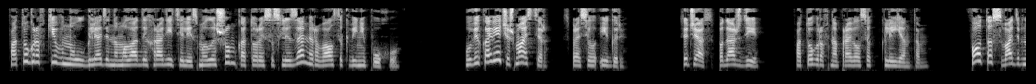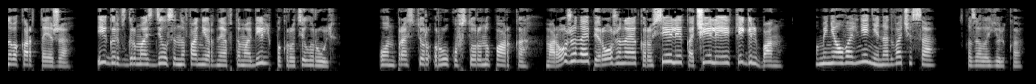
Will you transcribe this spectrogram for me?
Фотограф кивнул, глядя на молодых родителей с малышом, который со слезами рвался к Винни-Пуху. «Увековечишь, мастер?» – спросил Игорь. «Сейчас, подожди». Фотограф направился к клиентам. «Фото свадебного кортежа». Игорь взгромоздился на фанерный автомобиль, покрутил руль. Он простер руку в сторону парка. «Мороженое, пирожное, карусели, качели, кегельбан». «У меня увольнение на два часа», — сказала Юлька.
